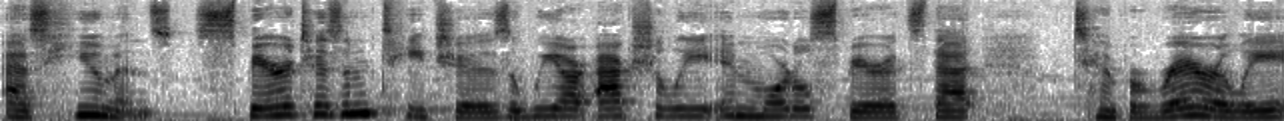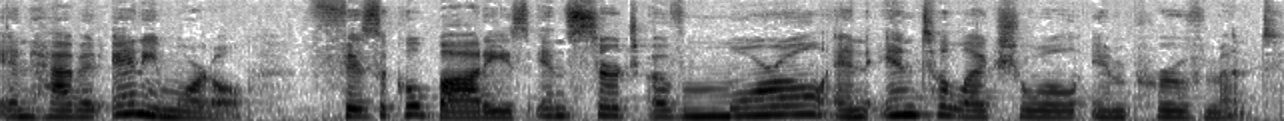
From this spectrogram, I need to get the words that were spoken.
As humans, Spiritism teaches we are actually immortal spirits that temporarily inhabit any mortal, physical bodies in search of moral and intellectual improvement.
